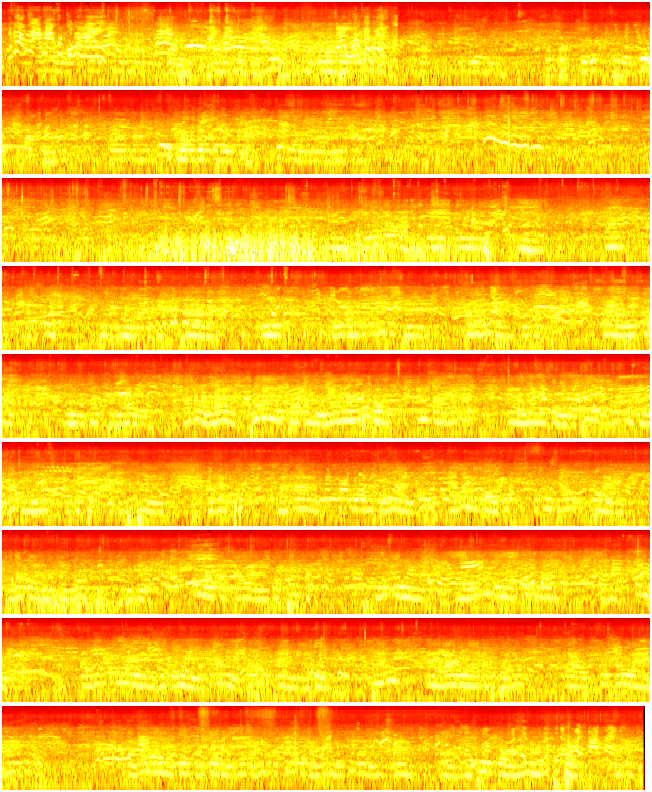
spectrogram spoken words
จะต้องถามหาคนกินทำไมจ้าลูกกันไปชีวิตที่ดีขึ้นก็ขอแสดงความชื่นชมยินดีกับทุกหน่วยงานนะครับ แล้วก็หวังว่าไม่น่าคงจะเห็นน้องทุกคนตั้งใจแล้วก็อ่านำสิ่งที่นักดนตรีได้ตรงนี้ไปพัฒนานะครับแล้วก็ มีบางสิ่งบางอย่างที่การเล่นดนตรีที่ต้องใช้เวลาระยะเวลาในการเล่นนะครับที่เราจะไปเกิดขึ้นกับศิลปินหรือนักดนในประเทศไทยนะครับซึ่งการที่เขาไม่ดีจริงๆหนึ่งต้องต้องการหลายปีฉะนั้นเราอยู่ในการถึงเราต้องใช้เวลามากที่สุดแต่ถ้าในหนึ่งปีสองปีเราสามารถจะเข้าสู่ความสำเร็จที่ได้ บ้างแต่อยู่ที่ตัวน้อยตาแตกอะ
